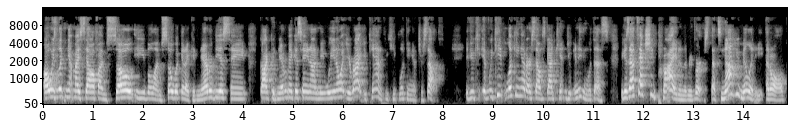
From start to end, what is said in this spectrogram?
always looking at myself. I'm so evil. I'm so wicked. I could never be a saint. God could never make a saint out of me. Well, you know what? You're right. You can if you keep looking at yourself. If you if we keep looking at ourselves, God can't do anything with us because that's actually pride in the reverse. That's not humility at all.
